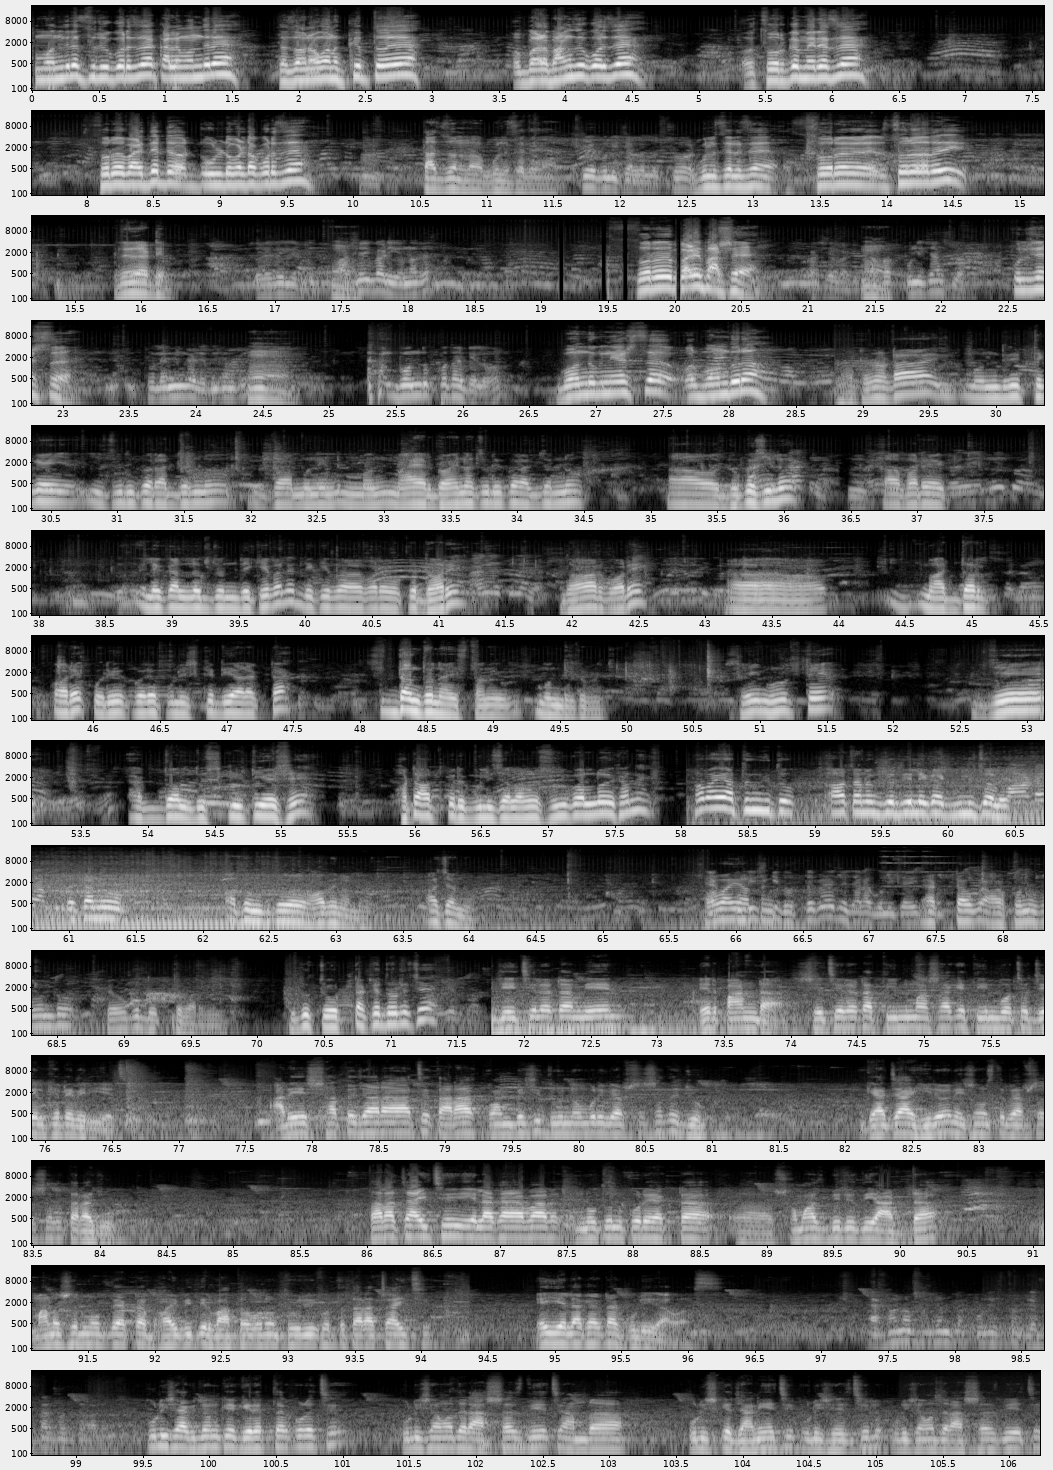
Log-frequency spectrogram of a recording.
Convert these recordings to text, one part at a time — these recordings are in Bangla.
মন্দিরে চুরি করেছে কালী মন্দিরে। তা জনগণ ক্ষিপ্ত হয়ে ও ভাঙচুর করেছে ও চোরকে মেরেছে চোরের বাড়িতে উল্টো পাল্টা করেছে। তার জন্য গুলি চলে গুলি চালালো? গুলি চলেছে চোরের চোরেরই রিলেটিভ পাশেই বাড়ি ওনাদের? চোরের বাড়ি পাশে। পুলিশ আসলো? পুলিশ এসছে। তুলে নিয়ে গেছে বন্দুক কোথায় পেল? বন্দুক নিয়ে এসছে ওর বন্ধুরা। ঘটনাটা মন্দির থেকে ই চুরি করার জন্য মায়ের গয়না চুরি করার জন্য ও ঢুকেছিল। তারপরে এলাকার লোকজন দেখে ফেলে দেখে পাওয়ার পরে ওকে ধরে। ধরার পরে মারধর করে করে করে পুলিশকে দেওয়ার একটা সিদ্ধান্ত নেয় স্থানীয় মন্দির কমিটি। সেই মুহূর্তে যে একদল দুষ্কৃতী এসে হঠাৎ করে গুলি চালানো শুরু করল এখানে। সবাই আতঙ্কিত। আচানক যদি এলাকায় গুলি চলে কেন আতঙ্কিত হবে না লোক? আচানক। সবাই পুলিশ আতঙ্ক কি ধরতে পেরেছে যারা গুলি চালিয়েছে? একটাও এখনও পর্যন্ত কেউ কেউ ধরতে পারেনি। শুধু চোরটাকে ধরেছে। যে ছেলেটা মেন এর পান্ডা সে ছেলেটা তিন মাস আগে তিন বছর জেল খেটে বেরিয়েছে। আর এর সাথে যারা আছে তারা কম বেশি দুই নম্বরই ব্যবসার সাথে যুক্ত। গ্যাজা হিরোইন এই সমস্ত ব্যবসার সাথে তারা যুক্ত। তারা চাইছে এই এলাকায় আবার নতুন করে একটা আহ, সমাজবিরোধী আড্ডা মানুষের মধ্যে একটা ভয়ভীতির বাতাবরণ তৈরি করতে তারা চাইছে। এই এলাকায় একটা গুলির আওয়াজ। এখনও পর্যন্ত পুলিশ তো গ্রেফতার করতে পারেনি। পুলিশ একজনকে গ্রেপ্তার করেছে। পুলিশ আমাদের আশ্বাস দিয়েছে আমরা পুলিশকে জানিয়েছি পুলিশ এসেছিল পুলিশ আমাদের আশ্বাস দিয়েছে।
